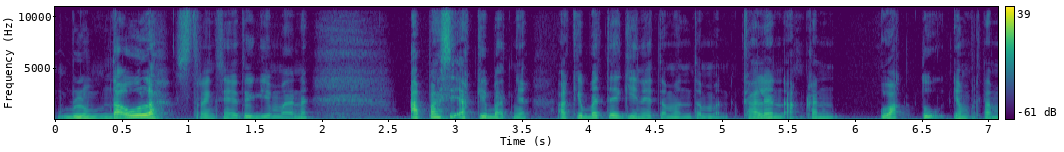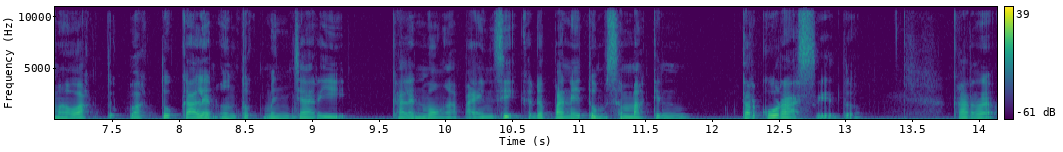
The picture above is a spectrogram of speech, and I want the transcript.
belum tahu lah strengthnya itu gimana. Apa sih akibatnya? Akibatnya gini teman-teman, kalian akan waktu yang pertama waktu, waktu kalian untuk mencari kalian mau ngapain sih ke depan itu semakin terkuras gitu. Karena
